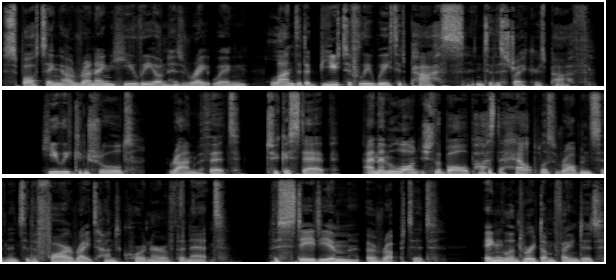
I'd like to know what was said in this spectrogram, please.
spotting a running Healy on his right wing, landed a beautifully weighted pass into the striker's path. Healy controlled, ran with it, took a step, and then launched the ball past a helpless Robinson into the far right hand corner of the net. The stadium erupted. England were dumbfounded.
